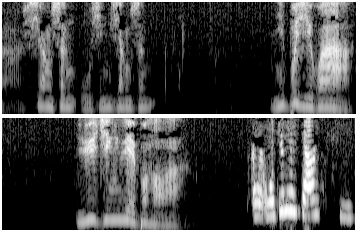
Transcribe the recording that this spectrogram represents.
啊，相生五行相生。你不喜欢啊？于金月不好啊，呃，我就是想起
